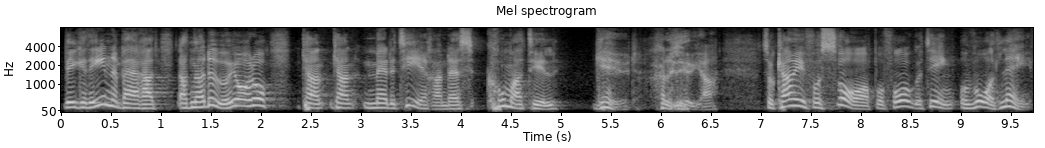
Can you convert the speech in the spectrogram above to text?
Vilket innebär att, att när du och jag då kan, kan mediterandes komma till Gud, halleluja, så kan vi få svar på frågor och ting om vårt liv.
